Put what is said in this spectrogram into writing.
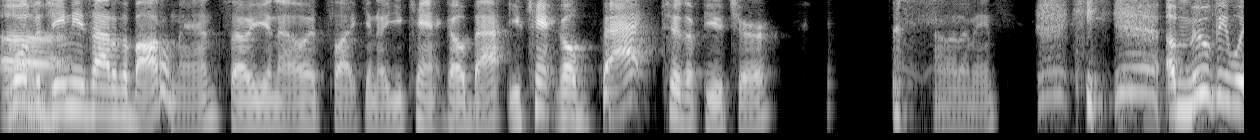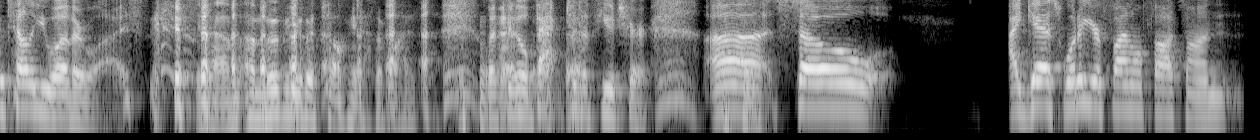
well, the Uh, genie's out of the bottle, man. So you know, it's like you know, you can't go back. You can't go back to the future. You know what I mean? a movie would tell you otherwise. Yeah, a movie would tell me otherwise. we have to go back to the future. Uh, so, I guess what are your final thoughts on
